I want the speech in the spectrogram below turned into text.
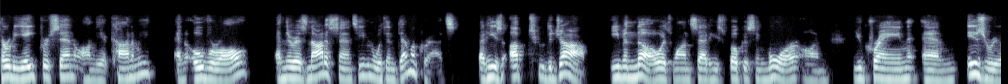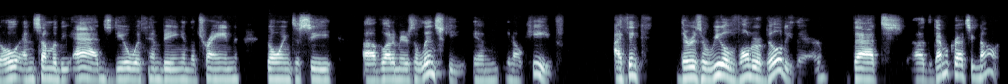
38% on the economy and overall. And there is not a sense, even within Democrats, that he's up to the job, even though, as Juan said, he's focusing more on Ukraine and Israel. And some of the ads deal with him being in the train going to see uh, Vladimir Zelensky in, you know, Kiev. I think there is a real vulnerability there that uh, the Democrats acknowledge.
